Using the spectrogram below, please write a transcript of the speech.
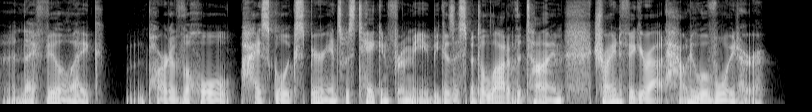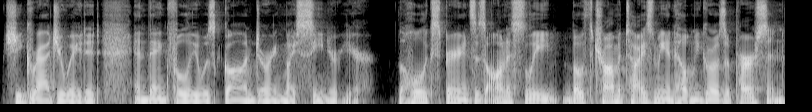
and I feel like part of the whole high school experience was taken from me because I spent a lot of the time trying to figure out how to avoid her. She graduated and thankfully was gone during my senior year. The whole experience has honestly both traumatized me and helped me grow as a person.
